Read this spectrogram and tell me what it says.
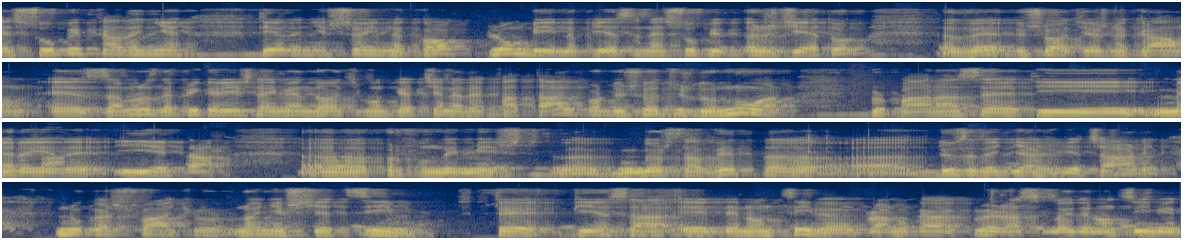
e supit, ka dhe një tjetër një shenjë në kokë, plumbi në pjesën e supit është gjetur, dhe dyshohet që është në krahun e zemrës dhe pikërisht ai mendohet që mund të ketë qenë edhe fatal, por dyshohet që është dhunuar përpara se t'i merrej edhe jeta përfundimisht. Ndërsa vetë 46 vjeçari nuk ka shfaqur ndonjë shqetësim te pjesa e denoncimeve, pra nuk ka kryer asnjë lloj denoncimi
